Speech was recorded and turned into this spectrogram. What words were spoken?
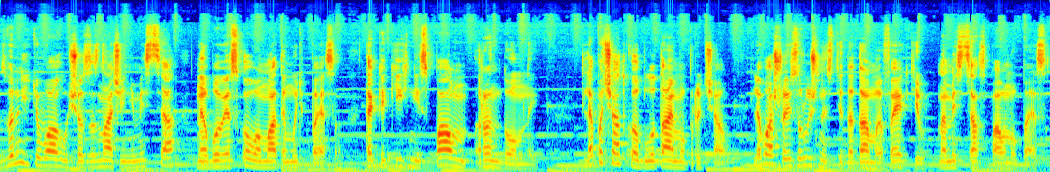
Зверніть увагу, що зазначені місця не обов'язково матимуть песо, так як їхній спавн рандомний. Для початку облутаємо причал. Для вашої зручності додам ефектів на місця спавну песо.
